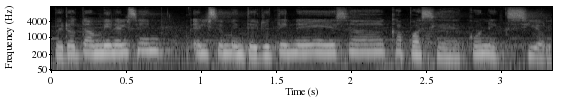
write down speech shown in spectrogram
Pero también el, cementerio tiene esa capacidad de conexión.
